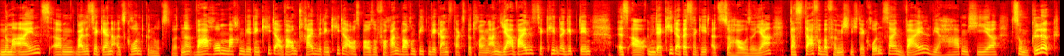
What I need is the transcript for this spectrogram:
Nummer eins, ähm, weil es ja gerne als Grund genutzt wird. Ne? Warum machen wir den Kita, warum treiben wir den Kita-Ausbau so voran? Warum bieten wir Ganztagsbetreuung an? Ja, weil es ja Kinder gibt, denen es auch in der Kita besser geht als zu Hause Hause. Ja, das darf aber für mich nicht der Grund sein, weil wir haben hier zum Glück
